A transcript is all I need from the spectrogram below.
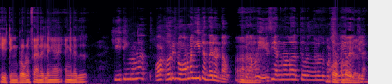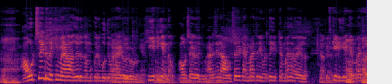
ഹീറ്റിംഗ് പ്രോബ്ലം ഫാൻ ഇല്ലെങ്കിൽ അങ്ങനെ ഹീറ്റിംഗ് പ്രോബ്ലം ഒരു നോർമൽ ഹീറ്റ് എന്തായാലും ഉണ്ടാവും. നമ്മൾ എ സി അങ്ങനെയുള്ള കാലത്ത് ഇവിടെ അങ്ങനെയുള്ള പ്രശ്നമേ വരത്തില്ല. ഔട്ട്സൈഡ് വെക്കും വേണം അതൊരു നമുക്കൊരു ബുദ്ധിമുട്ടായിട്ട് വരുള്ളൂ. ഹീറ്റിംഗ് ഉണ്ടാവും ഔട്ട്സൈഡ് വെക്കും കാരണം വെച്ചാൽ ഔട്ട്സൈഡ് ടെമ്പറേച്ചർ ഇവിടുത്തെ ടെമ്പറേച്ചർ അറിയാലോ fifty degree temperature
